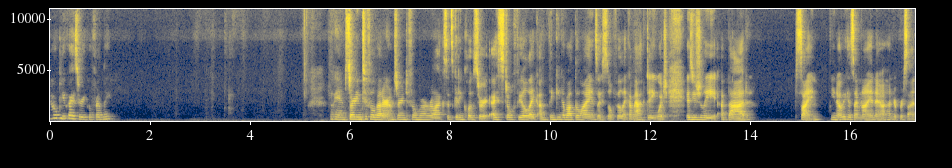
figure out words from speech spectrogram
I hope you guys are eco-friendly. Okay, I'm starting to feel better. I'm starting to feel more relaxed. It's getting closer. I still feel like I'm thinking about the lines. I still feel like I'm acting, which is usually a bad sign, you know, because I'm not in it 100%.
